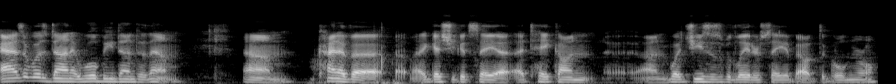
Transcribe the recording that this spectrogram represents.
As it was done, it will be done to them. Um, kind of a, I guess you could say, a, a take on, uh, on what Jesus would later say about the golden rule.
